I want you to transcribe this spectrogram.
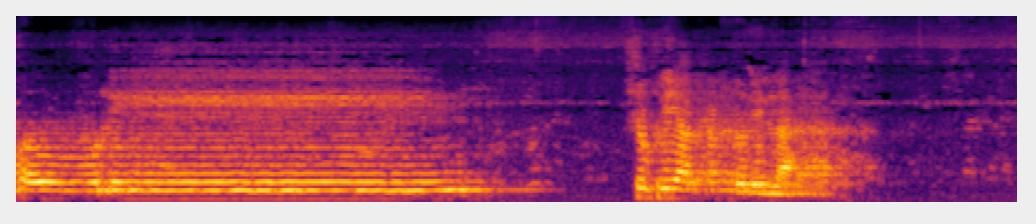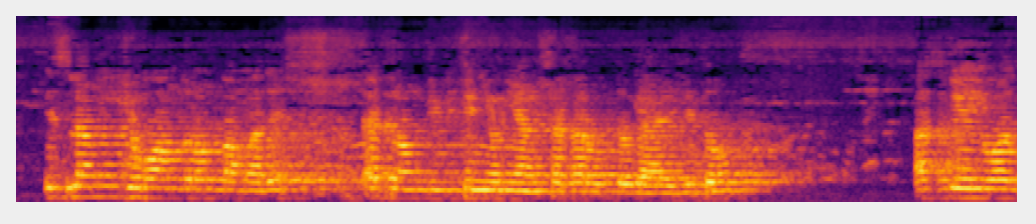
قولي শুক্রিয়া আলহামদুলিল্লাহ ইসলামী যুব আন্দোলন বাংলাদেশ এক নং বিবিচিন ইউনিয়ন শাখার উদ্যোগে আয়োজিত আজকে এই ওয়াজ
